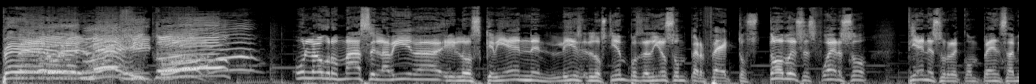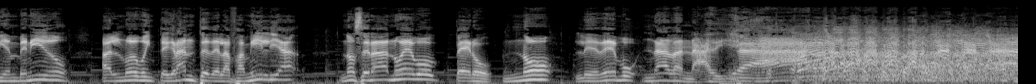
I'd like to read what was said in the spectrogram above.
Pero en México... Un logro más en la vida y los que vienen, los tiempos de Dios son perfectos. Todo ese esfuerzo tiene su recompensa. Bienvenido al nuevo integrante de la familia. No será nuevo, pero no le debo nada a nadie.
